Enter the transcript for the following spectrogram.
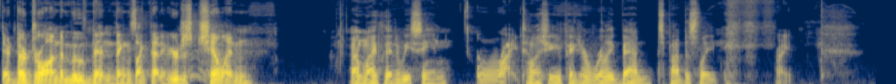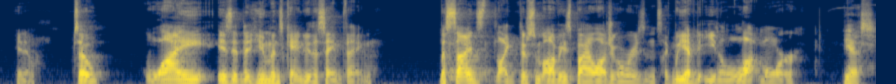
they're they're drawn to movement and things like that. If you're just chilling, Unlikely to be seen right? unless you picked a really bad spot to sleep. Right. You know. So why is it that humans can't do the same thing? Besides, like, there's some obvious biological reasons. Like, we have to eat a lot more. Yes.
